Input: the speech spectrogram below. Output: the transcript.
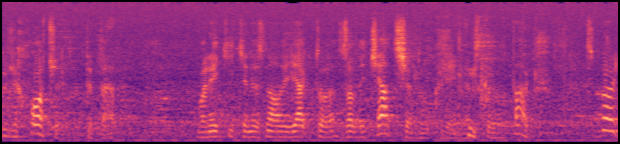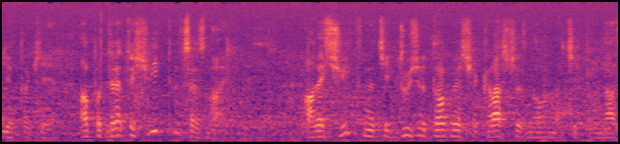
дуже хоче тепер. Вони тільки не знали, як то залучатися до України. Сказав, так, справді так є. А по-третє, світ про це знає. Але світ значить, дуже добре, ще краще знову значить, про нас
